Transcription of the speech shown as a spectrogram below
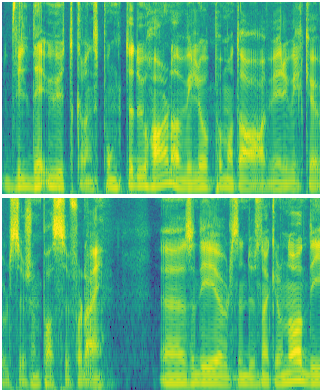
vil det utgangspunktet du har, da, vil jo på en måte avgjøre hvilke øvelser som passer for deg. Eh, så De øvelsene du snakker om nå, de,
